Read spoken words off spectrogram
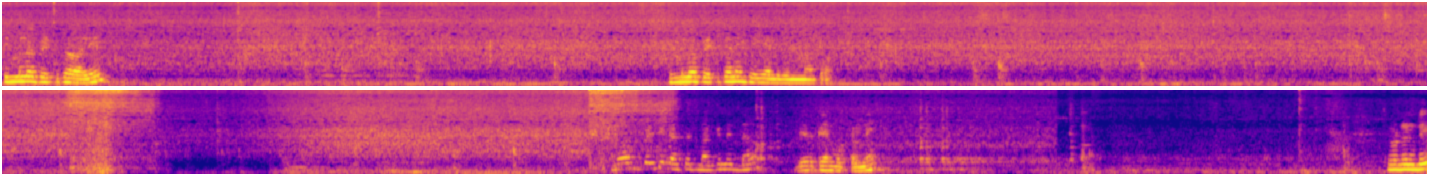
సిమ్లో పెట్టుకోవాలి. సిమ్లో పెట్టుకొని చేయాలి దీన్ని మాత్రం. పెట్టి కాసేపు మగ్గనిద్దాం? బీరకాయ ముక్కల్ని. చూడండి.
